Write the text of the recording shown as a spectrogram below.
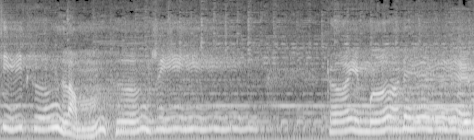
chỉ thương lầm thương ri trời mưa đêm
